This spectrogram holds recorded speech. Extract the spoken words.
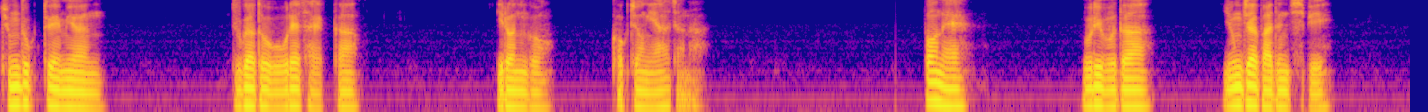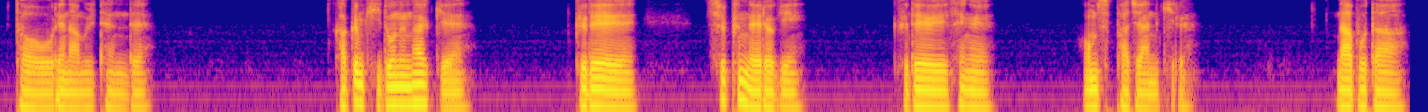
중독되면 누가 더 오래 살까? 이런 거 걱정해야 하잖아. 뻔해. 우리보다 융자 받은 집이 더 오래 남을 텐데. 가끔 기도는 할게. 그대의 슬픈 내력이 그대의 생을 엄습하지 않기를. 나보다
